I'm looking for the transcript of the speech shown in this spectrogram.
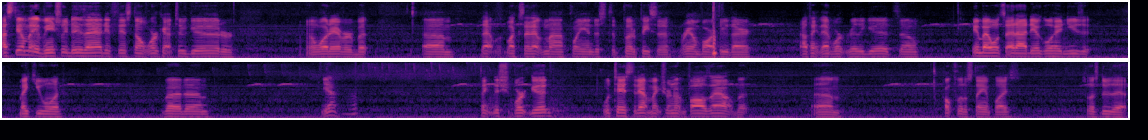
I still may eventually do that if this don't work out too good or you know, whatever. But um, that like I said, that was my plan, just to put a piece of round bar through there. I think that worked really good. So, anybody wants that idea, go ahead and use it. Make you one. But um, yeah, I think this should work good. We'll test it out, make sure nothing falls out, but um, hopefully it'll stay in place. So let's do that.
